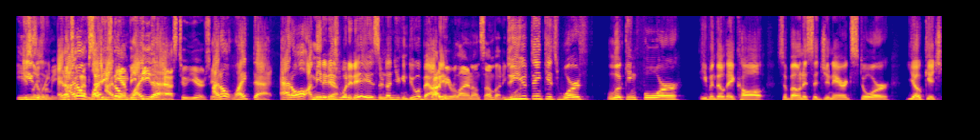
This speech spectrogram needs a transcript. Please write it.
easily, easily. for me. And That's I don't I've like, I don't MVP like that. the past two years. Yeah. I don't like that at all. I mean, it yeah. is what it is. There's nothing you can do about it. Gotta it. be relying on somebody. Do more. you think it's worth looking for, even though they call Sabonis a generic store Jokic,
